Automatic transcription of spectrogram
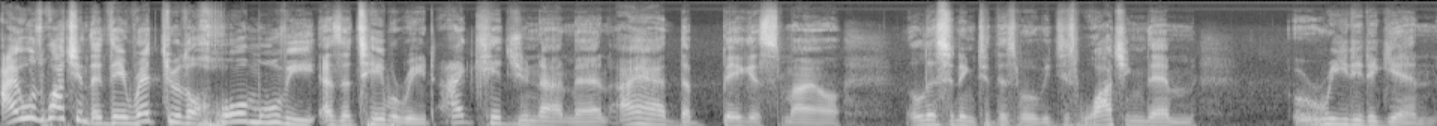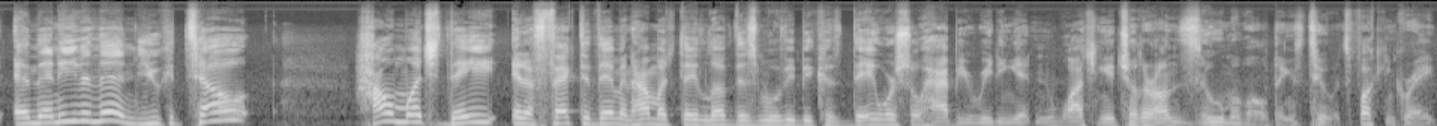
I was watching that. They read through the whole movie as a table read. I kid you not, man. I had the biggest smile listening to this movie, just watching them read it again. And then even then, you could tell how much they it affected them and how much they loved this movie because they were so happy reading it and watching each other on Zoom of all things too. It's fucking great.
